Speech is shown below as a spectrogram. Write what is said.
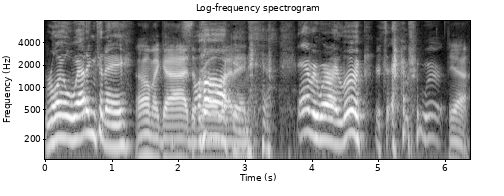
royal wedding today. oh my God, the royal wedding. everywhere I look, it's everywhere. Yeah,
